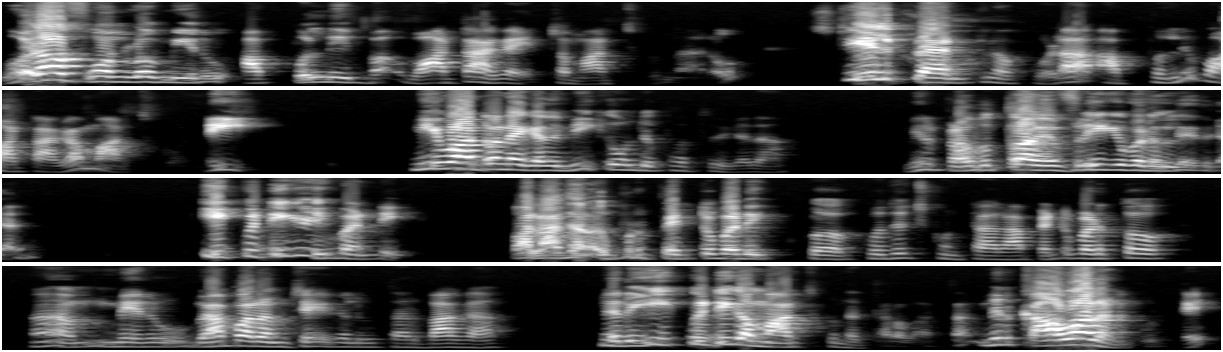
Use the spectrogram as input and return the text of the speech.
వోడాఫోన్లో మీరు అప్పుల్ని వాటాగా ఎట్లా మార్చుకున్నారో స్టీల్ ప్లాంట్లో కూడా అప్పుల్ని వాటాగా మార్చుకోండి. మీ వాటానే కదా మీకే ఉండిపోతుంది కదా. మీరు ప్రభుత్వం ఫ్రీగా ఇవ్వడం లేదు కదా. ఈక్విటీగా ఇవ్వండి. వాళ్ళు అదన ఇప్పుడు పెట్టుబడి కుదుర్చుకుంటారు? ఆ పెట్టుబడితో మీరు వ్యాపారం చేయగలుగుతారు బాగా. మీరు ఈక్విటీగా మార్చుకున్న తర్వాత మీరు కావాలనుకుంటే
